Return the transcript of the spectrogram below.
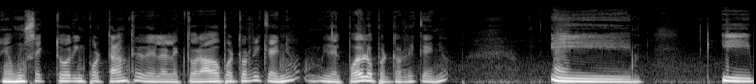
en un sector importante del electorado puertorriqueño y del pueblo puertorriqueño y, y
